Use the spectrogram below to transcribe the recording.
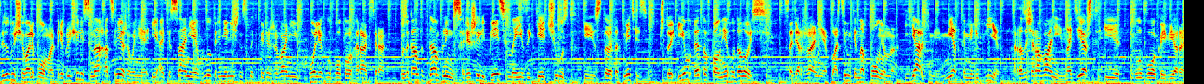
предыдущего альбома переключились на отслеживание и описание внутренне-личностных переживаний более глубокого характера. Музыканты Dumplings решили петь на языке чувств, и стоит отметить, что им это вполне удалось. Содержание пластинки наполнено яркими метками любви, разочарований, надежд и глубокой веры.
